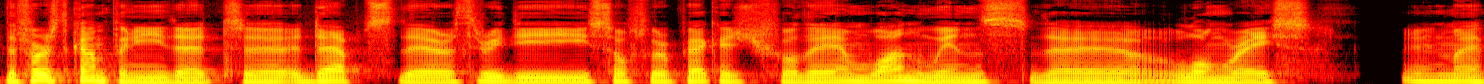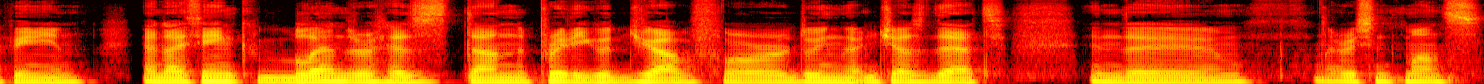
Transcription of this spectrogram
the first company that uh, adapts their 3D software package for the M1 wins the long race, in my opinion. And I think Blender has done a pretty good job for doing that, just that in the um, recent months.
